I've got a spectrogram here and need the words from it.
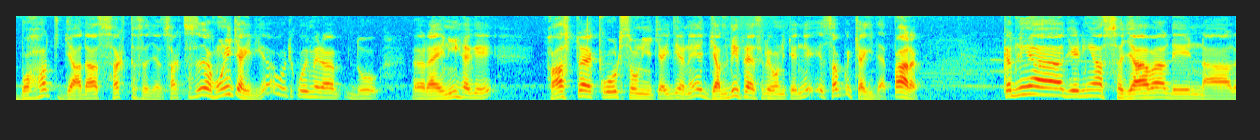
ਬਹੁਤ ਜ਼ਿਆਦਾ ਸਖਤ ਸਜ਼ਾ ਸਖਤ ਸਜ਼ਾ ਹੋਣੀ ਚਾਹੀਦੀ ਆ, ਉਹ 'ਚ ਕੋਈ ਮੇਰਾ ਦੋ ਰਾਏ ਨਹੀਂ ਹੈਗੇ। ਫਾਸਟ ਟਰੈਕ ਕੋਰਟਸ ਹੋਣੀਆਂ ਚਾਹੀਦੀਆਂ ਨੇ, ਜਲਦੀ ਫੈਸਲੇ ਹੋਣੇ ਚਾਹੀਦੇ ਇਹ ਸਭ ਕੁਝ ਚਾਹੀਦਾ ਪਰ ਕੱਲੀਆਂ ਜਿਹੜੀਆਂ ਸਜ਼ਾਵਾਂ ਦੇ ਨਾਲ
